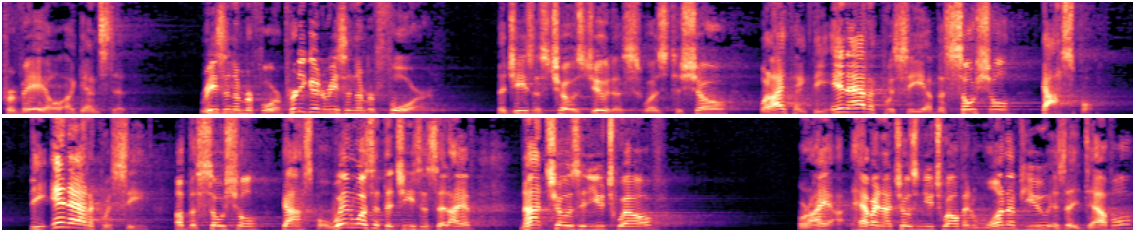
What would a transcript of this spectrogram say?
prevail against it. Reason number four, pretty good reason number four that Jesus chose Judas was to show what I think the inadequacy of the social gospel. The inadequacy of the social gospel. When was it that Jesus said, I have not chosen you 12? Or I have I not chosen you 12 and one of you is a devil?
